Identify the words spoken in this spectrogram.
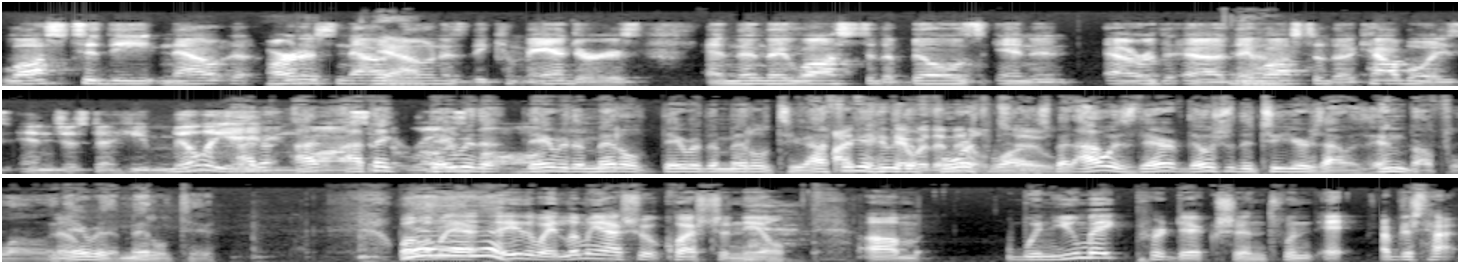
lost to the now artists now Yeah. known as the Commanders, and then they lost to the Bills in an or uh, they Yeah. lost to the Cowboys in just a humiliating don't- I, loss I think at the they were the Bowl. they were the middle they were the middle two. I forget think who they the were the fourth middle was, two. but I was there. Those were the two years I was in Buffalo. and They were the middle two. Well, Yeah, let me, yeah, yeah. either way, let me ask you a question, Neil. Um, when you make predictions, when eh, I'm just ha-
